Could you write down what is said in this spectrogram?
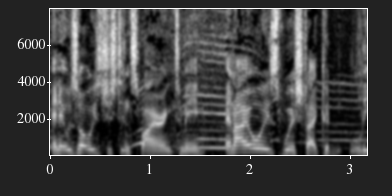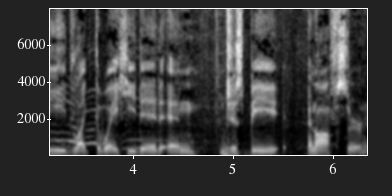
and it was always just inspiring to me. And I always wished I could lead like the way he did and just be an officer.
